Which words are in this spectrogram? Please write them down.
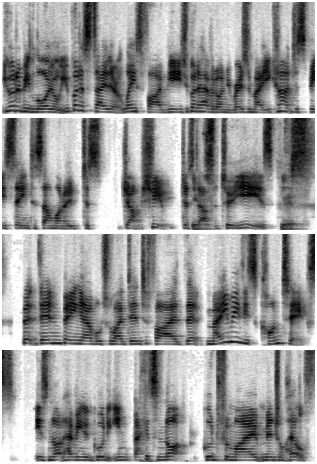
You've got to be loyal. You've got to stay there at least five years. You've got to have it on your resume. You can't just be seen to someone who just jumped ship just yes. after two years. Yes but then being able to identify that maybe this context is not having a good in like it's not good for my mental health.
